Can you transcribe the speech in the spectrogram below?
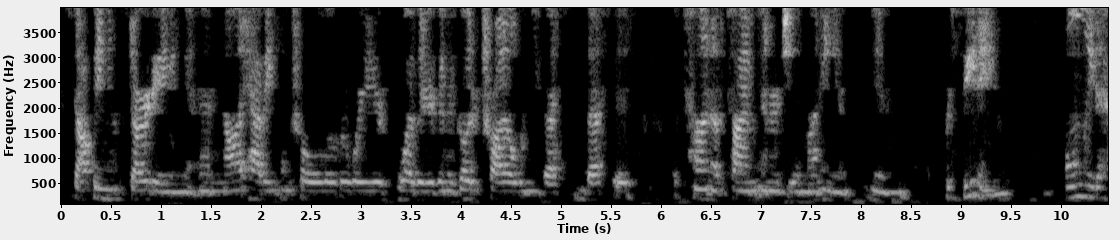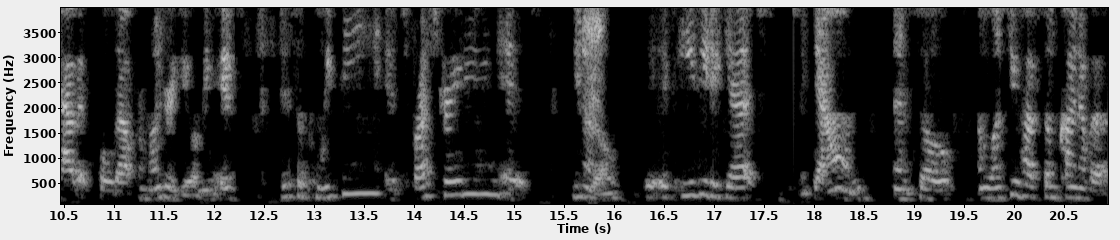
stopping and starting and not having control over where you're, whether you're going to go to trial when you've invested a ton of time, energy, and money in, in proceeding only to have it pulled out from under you. I mean, it's disappointing. It's frustrating. It's, you know, yeah. it's easy to get down. And so unless you have some kind of an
